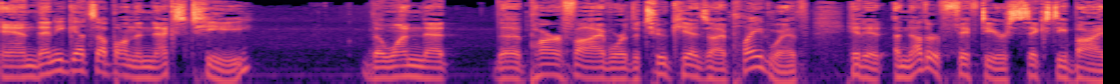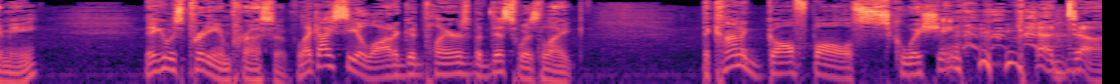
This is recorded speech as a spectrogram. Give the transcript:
And then he gets up on the next tee, the one that the par five where the two kids I played with hit it another 50 or 60 by me it was pretty impressive. Like I see a lot of good players, but this was like the kind of golf ball squishing that uh,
